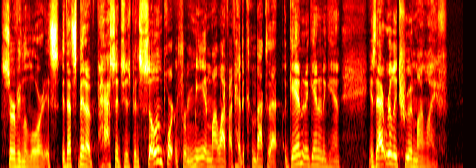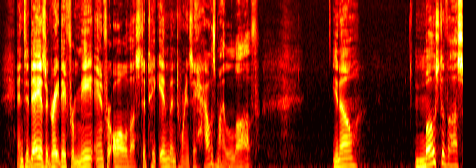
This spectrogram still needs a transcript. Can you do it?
serving the Lord. It's, that's been a passage that's been so important for me in my life. I've had to come back to that again and again and again. Is that really true in my life? And today is a great day for me and for all of us to take inventory and say, How's my love? You know, most of us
